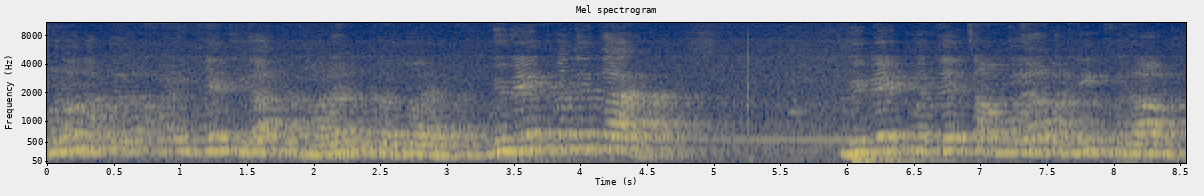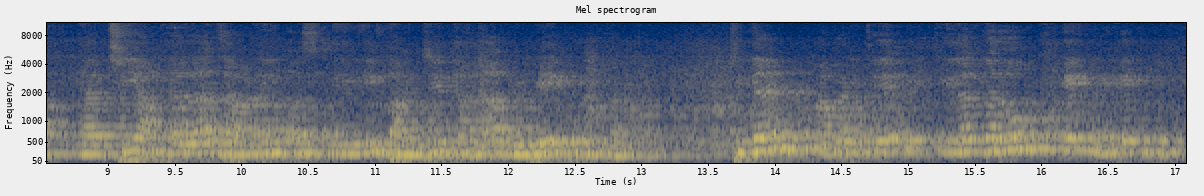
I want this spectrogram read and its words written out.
म्हणून आपल्याला आपण इथे तिला उदाहरण करतोय. विवेक म्हणजे काय? विवेक म्हणजे चांगलं आणि खराब ह्याची आपल्याला जाणीव असलेली पाहिजे त्याला विवेक म्हणतात. ठीक आहे? आपण इथे तिला करू. एक मिनिट एक मिनिट.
